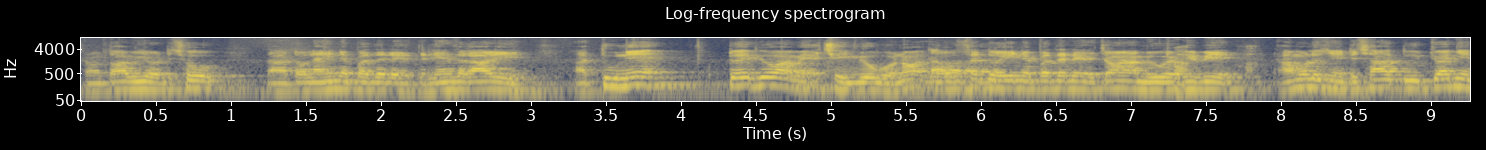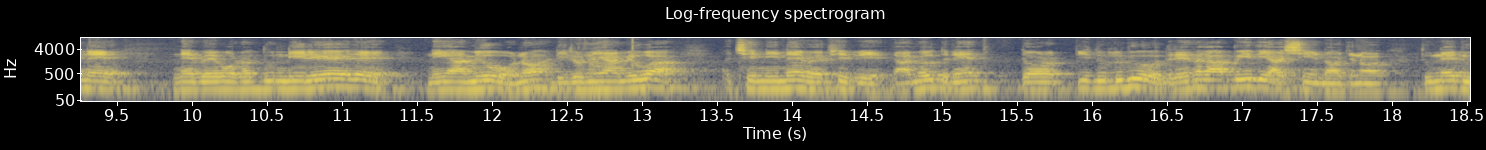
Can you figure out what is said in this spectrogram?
ကျွန်တော်တွားပြီးတော့တချို့ဒါဒေါ်လာရင်းနဲ့ပတ်သက်တဲ့သတင်းစကားတွေအာသူနဲ့တွဲပြောရမယ်အချိန်မျိုးပေါ့နော်ကျွန်တော်ဆက်တွဲရင်းနဲ့ပတ်သက်တဲ့အကြောင်းအရာမျိုးပဲဖြစ်ဖြစ်ဒါမှမဟုတ်လို့ရှိရင်တခြားသူကျွမ်းကျင်တဲ့နယ်ပယ်ပေါ့နော်သူနေတဲ့နေရာမျိုးပေါ့နော်ဒီလိုနေရာမျိုးကအချိန်နေနဲ့ပဲဖြစ်ဖြစ်ဒါမျိုးသတင်းတော့ပြည်သူလူထုကိုသတင်းစကားပေးတရားရှင်တော့ကျွန်တော်သူနဲ့တူ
